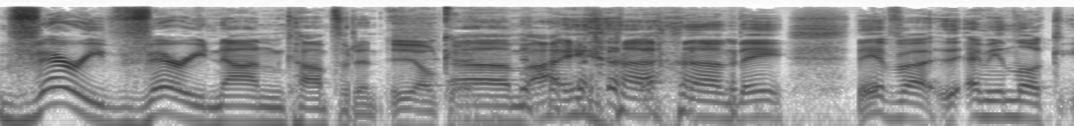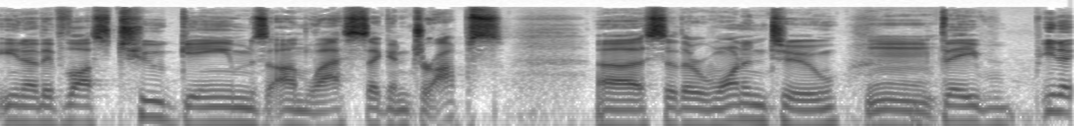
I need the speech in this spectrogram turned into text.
very very non-confident Yeah, okay. um, I, um, they they have uh, i mean look you know they've lost two games on last second drops uh, so they're one and two. Hmm. They, you know,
